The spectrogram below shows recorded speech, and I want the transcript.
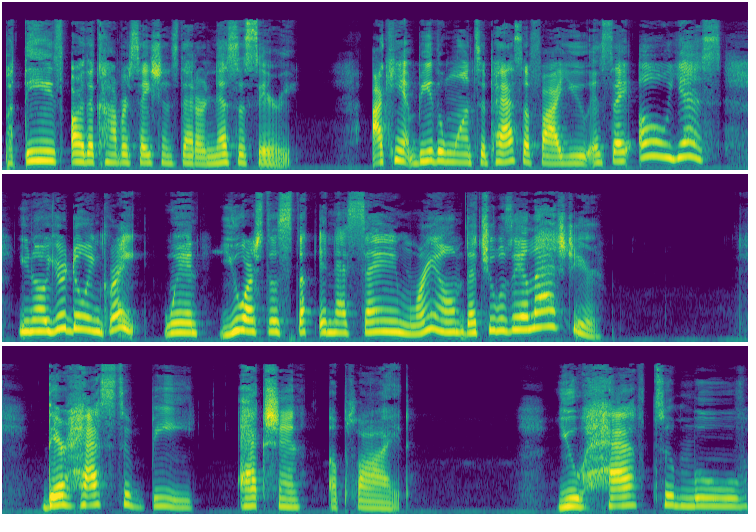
But these are the conversations that are necessary. I can't be the one to pacify you and say, oh, yes, you know, you're doing great when you are still stuck in that same realm that you was in last year. There has to be action applied. You have to move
